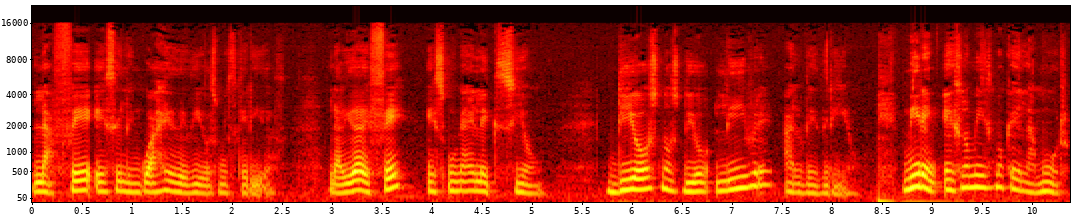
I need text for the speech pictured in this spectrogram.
La fe es el lenguaje de Dios, mis queridas. La vida de fe es una elección. Dios nos dio libre albedrío. Miren, es lo mismo que el amor.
